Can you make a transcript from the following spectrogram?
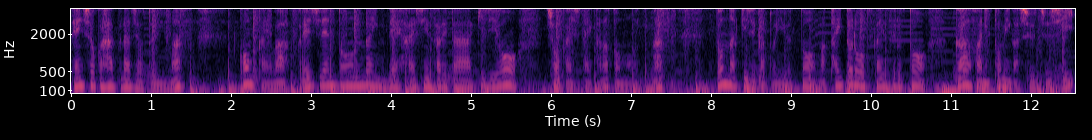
転職博ラジオと言います。今回はプレジデントオンラインで配信された記事を紹介したいかなと思います。どんな記事かというと、まあ、タイトルをお伝えすると GAFA に富が集中し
